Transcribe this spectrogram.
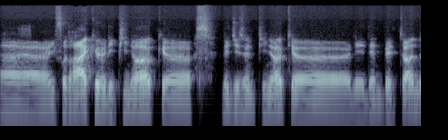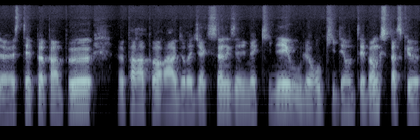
il faudra que les Pinock, les Jason Pinock, les Dan Belton step up un peu par rapport à Adore Jackson, Xavier McKinney ou le rookie Deontay Banks, parce que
